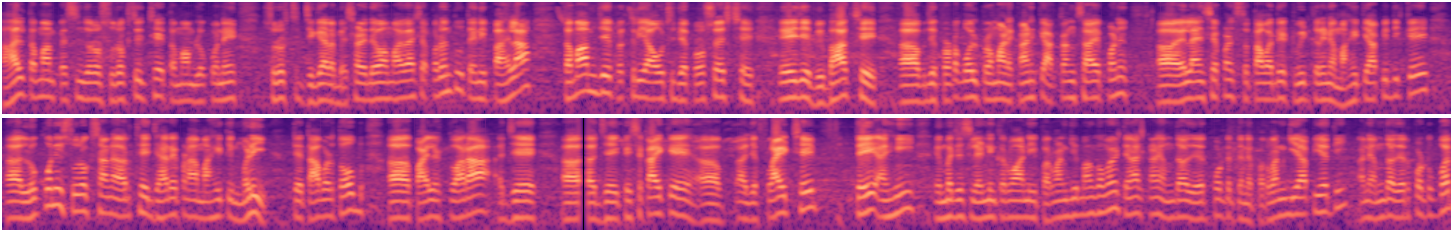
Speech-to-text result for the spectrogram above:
હાલ તમામ પેસેન્જરો સુરક્ષિત છે. તમામ લોકોને સુરક્ષિત જગ્યાએ બેસાડી દેવામાં આવ્યા છે. પરંતુ તેની પહેલાં તમામ જે પ્રક્રિયાઓ છે, જે પ્રોસેસ છે, એ જે વિભાગ છે જે પ્રોટોકોલ પ્રમાણે, કારણ કે આકાંક્ષાએ પણ એરલાઇન્સે પણ સત્તાવાદીએ ટ્વીટ કરીને માહિતી આપી હતી કે લોકોની સુરક્ષાના અર્થે જ્યારે પણ આ માહિતી મળી તે તાબડતોબ પાયલટ દ્વારા જે જે કહી શકાય કે જે ફ્લાઇટ છે તે અહીં ઇમરજન્સી લેન્ડિંગ કરવાની પરવાનગી માંગવામાં આવી. તેના જ કારણે અમદાવાદ એરપોર્ટે તેને પરવાનગી આપી હતી. અને અમદાવાદ એરપોર્ટ ઉપર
